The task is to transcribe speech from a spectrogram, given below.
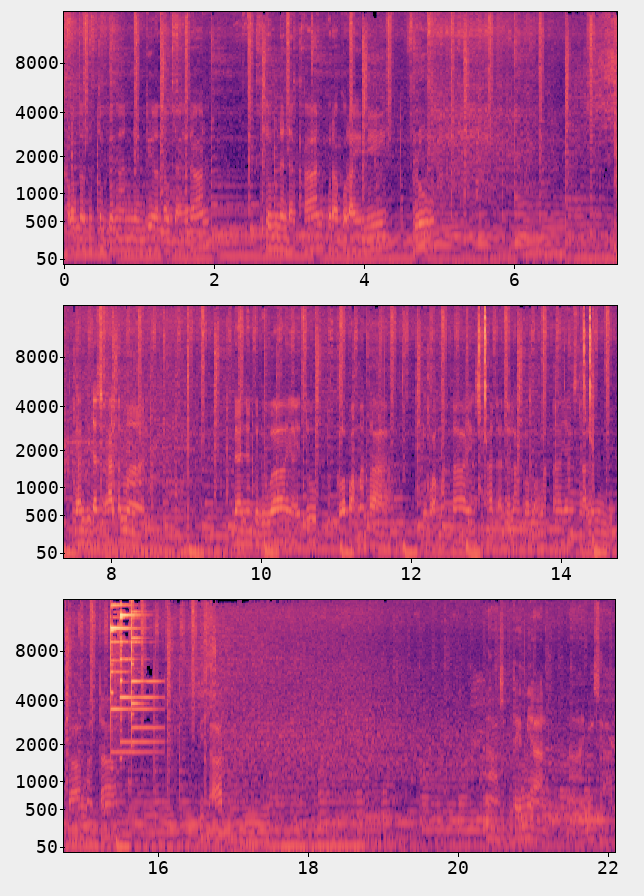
Kalau tertutup dengan lendir atau cairan itu menandakan kura-kura ini flu dan tidak sehat teman. Dan yang kedua yaitu kelopak mata. Kelopak mata yang sehat adalah kelopak mata yang selalu mata di saat nah seperti ini ya nah ini sehat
